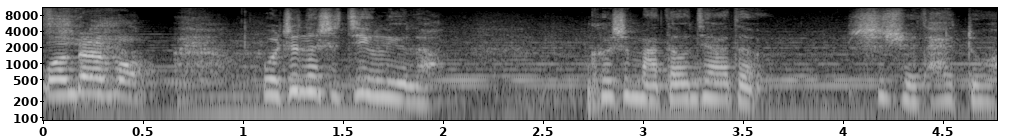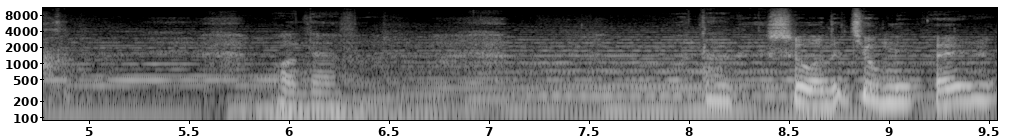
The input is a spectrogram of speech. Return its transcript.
王大夫，我真的是尽力了，可是马当家的失血太多。王大夫，我大哥是我的救命恩人，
